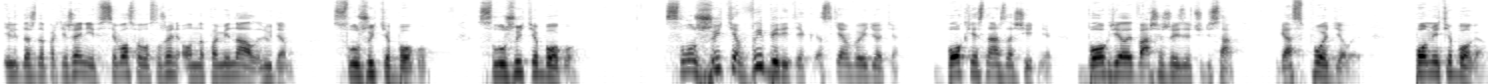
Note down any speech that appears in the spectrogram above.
или даже на протяжении всего своего служения, он напоминал людям, служите Богу, служите Богу, служите, выберите, с кем вы идете. Бог есть наш защитник. Бог делает в вашей жизни чудеса. Господь делает. Помните Бога.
